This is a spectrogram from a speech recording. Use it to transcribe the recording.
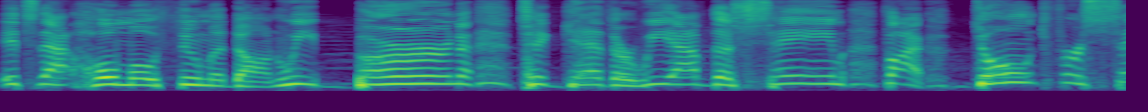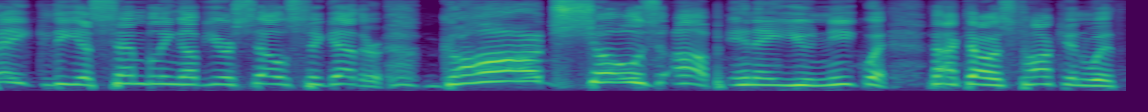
It's that homothumadon. We burn together. We have the same fire. Don't forsake the assembling of yourselves together. God shows up in a unique way. In fact, I was talking with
